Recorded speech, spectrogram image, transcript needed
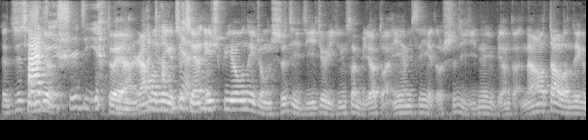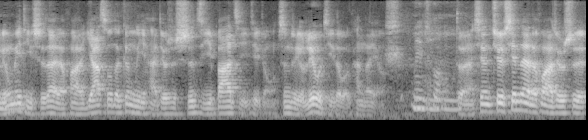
呃之前八集十集，对啊，然后那个之前 HBO。那种十几集就已经算比较短，AMC 也都十几集那个比较短。然后到了那个流媒体时代的话，压缩的更厉害，就是十集、八集这种，甚至有六集的，我看到有。没错。对，现就现在的话，就是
